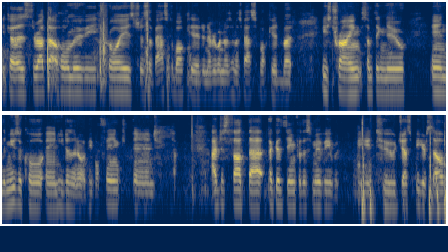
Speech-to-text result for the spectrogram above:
Because throughout that whole movie, Troy's just a basketball kid, and everyone knows him as basketball kid, but he's trying something new in the musical and he doesn't know what people think and I just thought that a good theme for this movie would be to just be yourself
